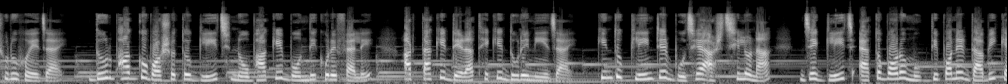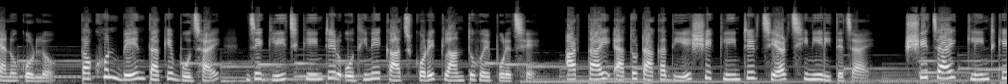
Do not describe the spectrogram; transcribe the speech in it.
শুরু হয়ে যায়। দুর্ভাগ্যবশত গ্লিচ নোভাকে বন্দি করে ফেলে আর তাকে ডেরা থেকে দূরে নিয়ে যায়। কিন্তু ক্লিন্টের বুঝে আসছিল না যে গ্লিচ এত বড় মুক্তিপণের দাবি কেন করল। তখন বেন তাকে বোঝায় যে গ্লিচ ক্লিন্টের অধীনে কাজ করে ক্লান্ত হয়ে পড়েছে, আর তাই এত টাকা দিয়ে সে ক্লিন্টের চেয়ার ছিনিয়ে নিতে চায়। সে চায় ক্লিন্টকে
